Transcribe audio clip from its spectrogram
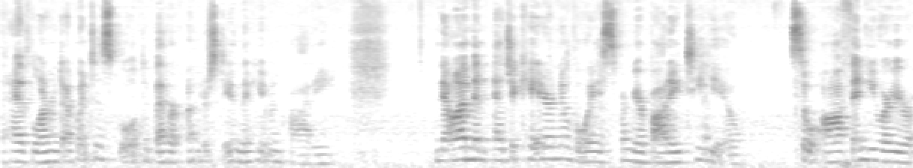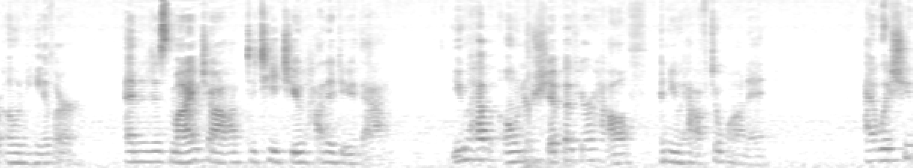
But I've learned I went to school to better understand the human body. Now I'm an educator and a voice from your body to you. So often you are your own healer, and it is my job to teach you how to do that. You have ownership of your health, and you have to want it. I wish you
